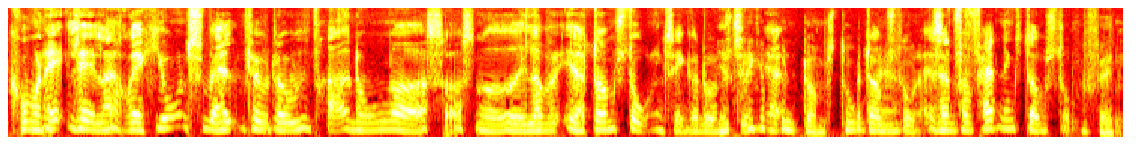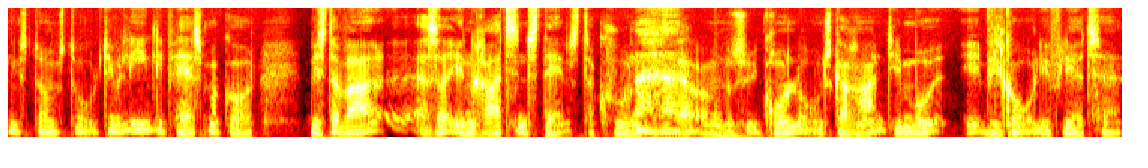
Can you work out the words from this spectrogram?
kommunal- eller regionsvalg blev der udpeget nogen og også, også noget, eller, eller domstolen, tænker du? Jeg tænker på en domstol. på domstolen, altså en forfatningsdomstol. forfatningsdomstol. Det vil egentlig passe mig godt, hvis der var altså en retsinstans, der kunne Aha. være om grundlovens garant imod et vilkårligt flertal.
